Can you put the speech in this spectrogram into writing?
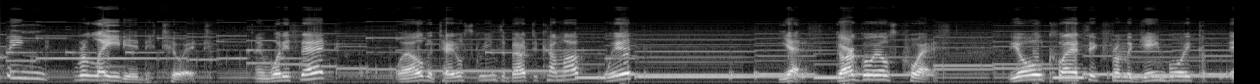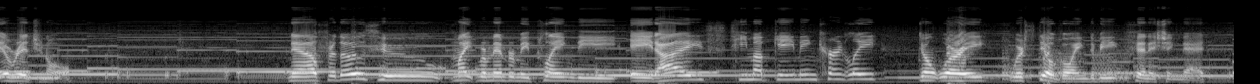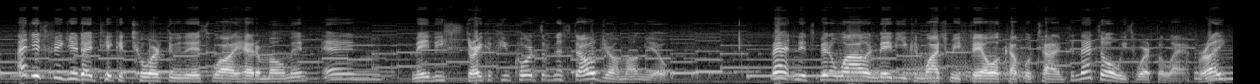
something related to it. And what is that? Well, the title screen's about to come up with... Yes, Gargoyle's Quest. The old classic from the Game Boy original. Now, for those who might remember me playing the 8 Eyes team-up gaming currently, don't worry, we're still going to be finishing that. I just figured I'd take a tour through this while I had a moment, and maybe strike a few chords of nostalgia among you. That and it's been a while and maybe you can watch me fail a couple times, and that's always worth a laugh, right?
